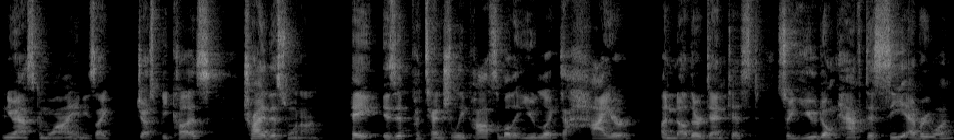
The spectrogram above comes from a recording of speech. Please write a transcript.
and you ask him why, and he's like, just because, try this one on. Hey, is it potentially possible that you'd like to hire another dentist so you don't have to see everyone?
